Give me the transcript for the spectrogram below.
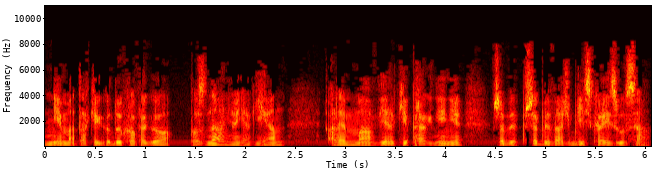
nie ma takiego duchowego poznania jak Jan, ale ma wielkie pragnienie, żeby przebywać blisko Jezusa.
